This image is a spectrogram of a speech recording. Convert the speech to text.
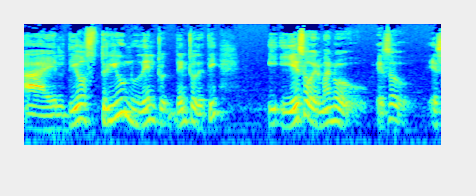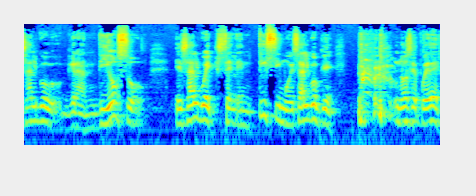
a el Dios triuno dentro, dentro de ti. Y, eso, hermano, eso es algo grandioso, es algo excelentísimo, es algo que no se puede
